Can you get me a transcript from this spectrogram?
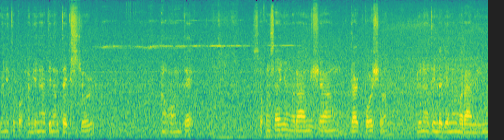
Ganito po, lagyan natin ng texture ng onte. So kung saan yung marami siyang dark portion, doon natin lagyan ng maraming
